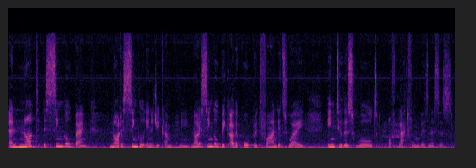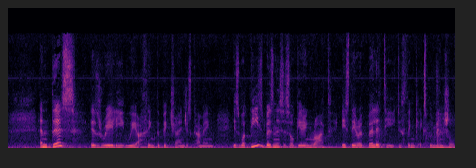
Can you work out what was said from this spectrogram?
and not a single bank not a single energy company, not a single big other corporate find its way into this world of platform businesses. And this is really where I think the big change is coming is what these businesses are getting right is their ability to think exponential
